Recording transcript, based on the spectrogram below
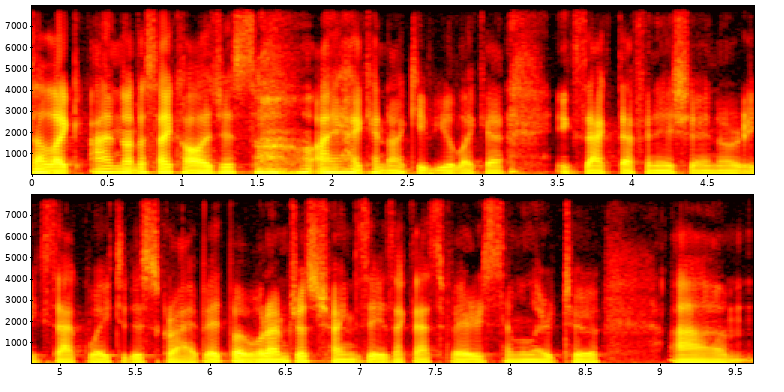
that like i'm not a psychologist so I, I cannot give you like a exact definition or exact way to describe it. But what i'm just trying to say is like that's very similar to um,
